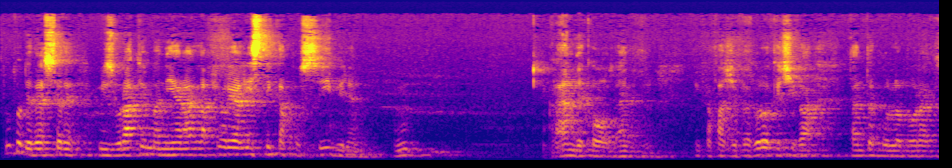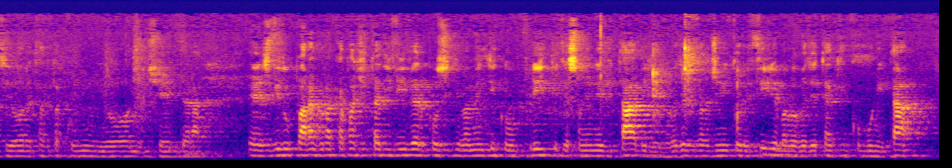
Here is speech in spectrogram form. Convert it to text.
tutto deve essere misurato in maniera la più realistica possibile. Mm? Grande cosa, eh? mica facile per quello che ci va tanta collaborazione, tanta comunione, eccetera. Eh, sviluppare anche una capacità di vivere positivamente i conflitti che sono inevitabili, lo vedete tra genitori e figli, ma lo vedete anche in comunità,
